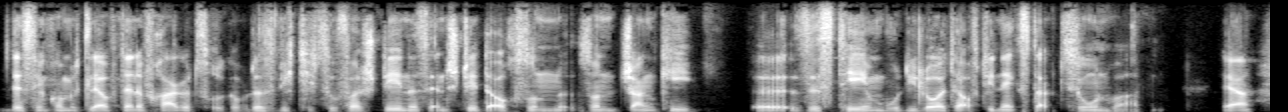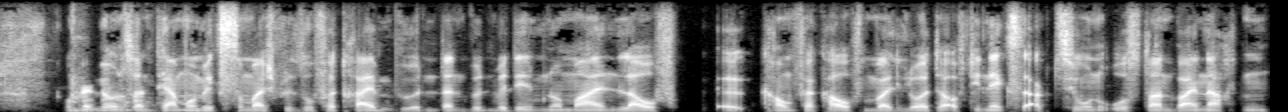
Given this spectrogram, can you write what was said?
deswegen komme ich gleich auf deine Frage zurück, aber das ist wichtig zu verstehen, es entsteht auch so ein, so ein Junkie-System, wo die Leute auf die nächste Aktion warten. Ja, und wenn wir unseren Thermomix zum Beispiel so vertreiben würden, dann würden wir den normalen Lauf äh, kaum verkaufen, weil die Leute auf die nächste Aktion Ostern, Weihnachten,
